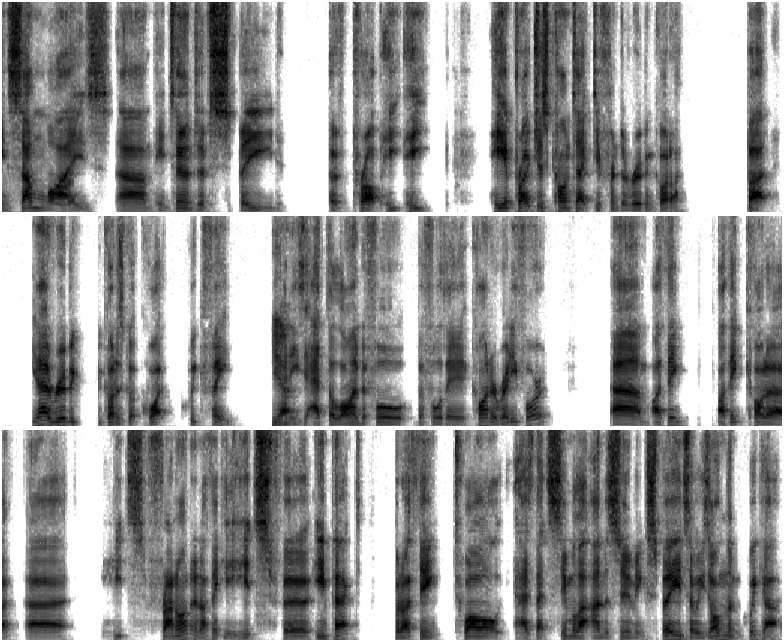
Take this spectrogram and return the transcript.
in some ways, um, in terms of speed of prop, he he he approaches contact different to Reuben Cotter, but you know Reuben Cotter's got quite quick feet, Yeah. and he's at the line before before they're kind of ready for it. Um, I think I think Cotter uh, hits front on, and I think he hits for impact. But I think Twal has that similar unassuming speed, so he's on them quicker.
